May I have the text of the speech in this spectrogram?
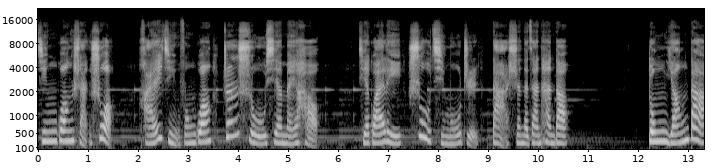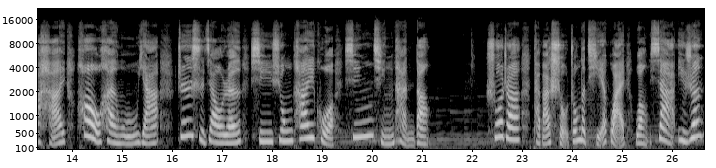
金光闪烁，海景风光真是无限美好。铁拐李竖起拇指，大声地赞叹道。东洋大海浩瀚无涯，真是叫人心胸开阔、心情坦荡。说着，他把手中的铁拐往下一扔：“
